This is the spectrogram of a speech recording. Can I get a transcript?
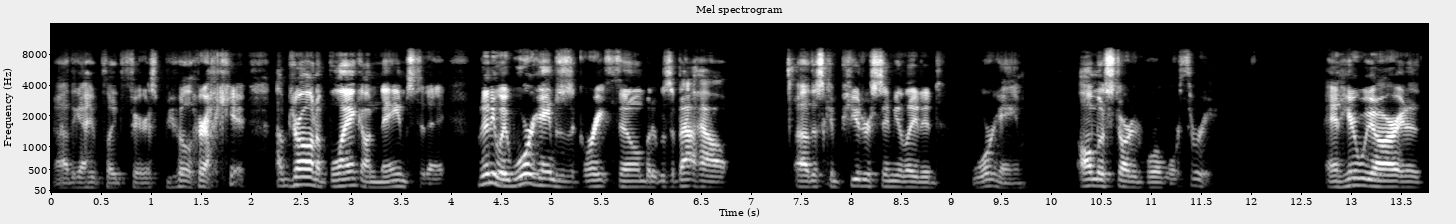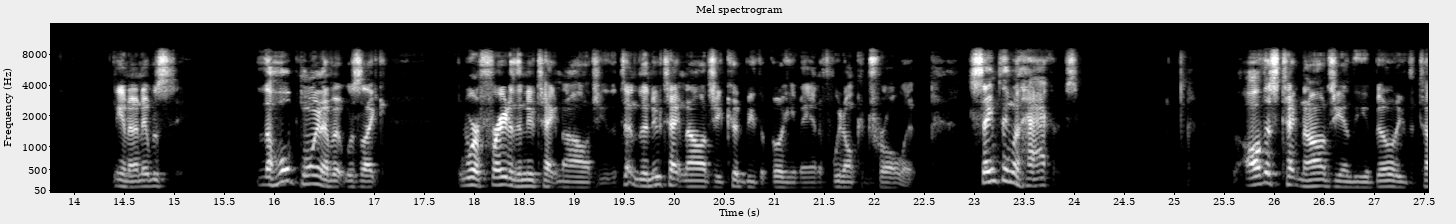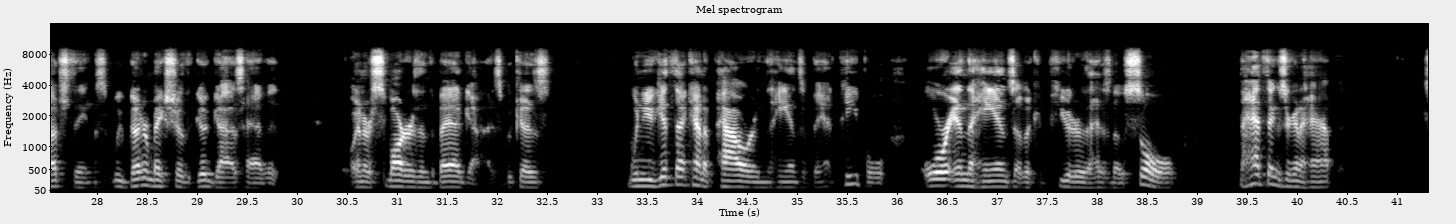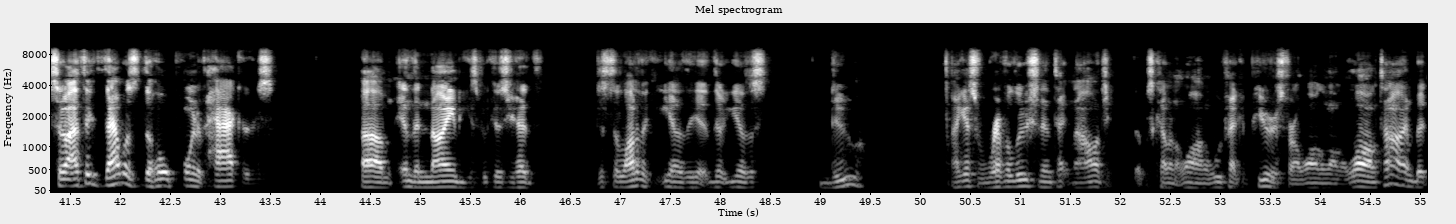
uh, the guy who played Ferris Bueller. I can't. I'm drawing a blank on names today. But anyway, War Games is a great film, but it was about how uh, this computer simulated war game almost started World War Three and here we are in a you know and it was the whole point of it was like we're afraid of the new technology. The, the new technology could be the boogeyman if we don't control it. Same thing with hackers. All this technology and the ability to touch things we better make sure the good guys have it and are smarter than the bad guys because when you get that kind of power in the hands of bad people or in the hands of a computer that has no soul bad things are going to happen so I think that was the whole point of hackers um, in the '90s because you had just a lot of the you know the, the you know this new I guess revolution in technology that was coming along. We've had computers for a long, long, long time, but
